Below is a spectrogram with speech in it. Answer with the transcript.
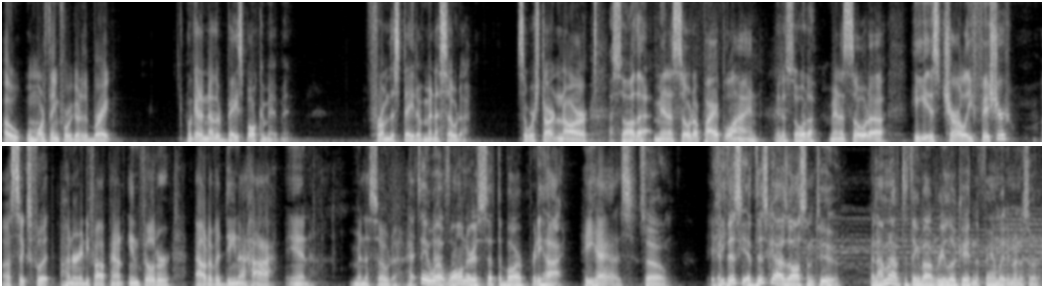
Oh, one more thing before we go to the break. We got another baseball commitment from the state of Minnesota. So we're starting our I saw that. Minnesota pipeline. Minnesota. Minnesota. He is Charlie Fisher, a six foot, 185 pound infielder out of Edina High in Minnesota. I tell you what, Wallner has set the bar pretty high. He has. So If if, he- this if this guy's awesome too, then I'm gonna have to think about relocating the family to Minnesota,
